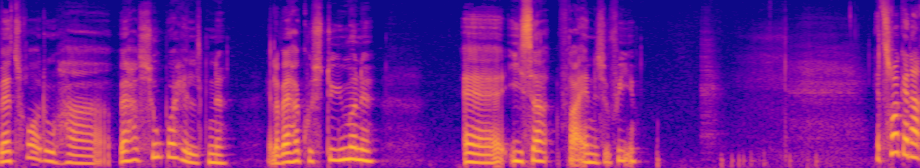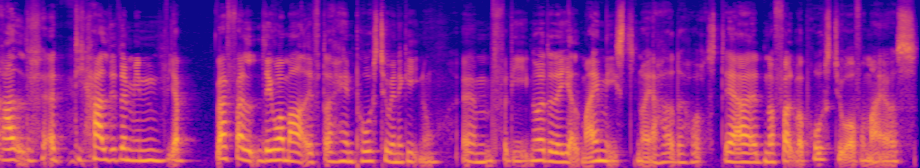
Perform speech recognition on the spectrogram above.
hvad tror du har, hvad har superheltene, eller hvad har kostymerne af i sig fra anne Sofie? Jeg tror generelt, at de har lidt af min... Jeg i hvert fald lever meget efter at have en positiv energi nu. Øhm, fordi noget af det, der hjalp mig mest, når jeg havde det hårdest, det er, at når folk var positive over for mig også.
